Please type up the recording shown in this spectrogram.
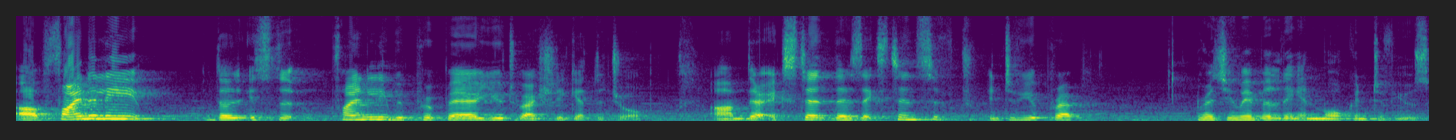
Uh, finally, the, it's the, finally we prepare you to actually get the job. Um, there extent, there's extensive interview prep, resume building and mock interviews,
